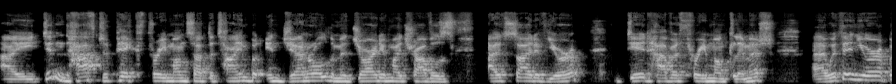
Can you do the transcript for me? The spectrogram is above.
I didn't have to pick three months at the time, but in general, the majority of my travels outside of Europe did have a three month limit. Uh, within Europe,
